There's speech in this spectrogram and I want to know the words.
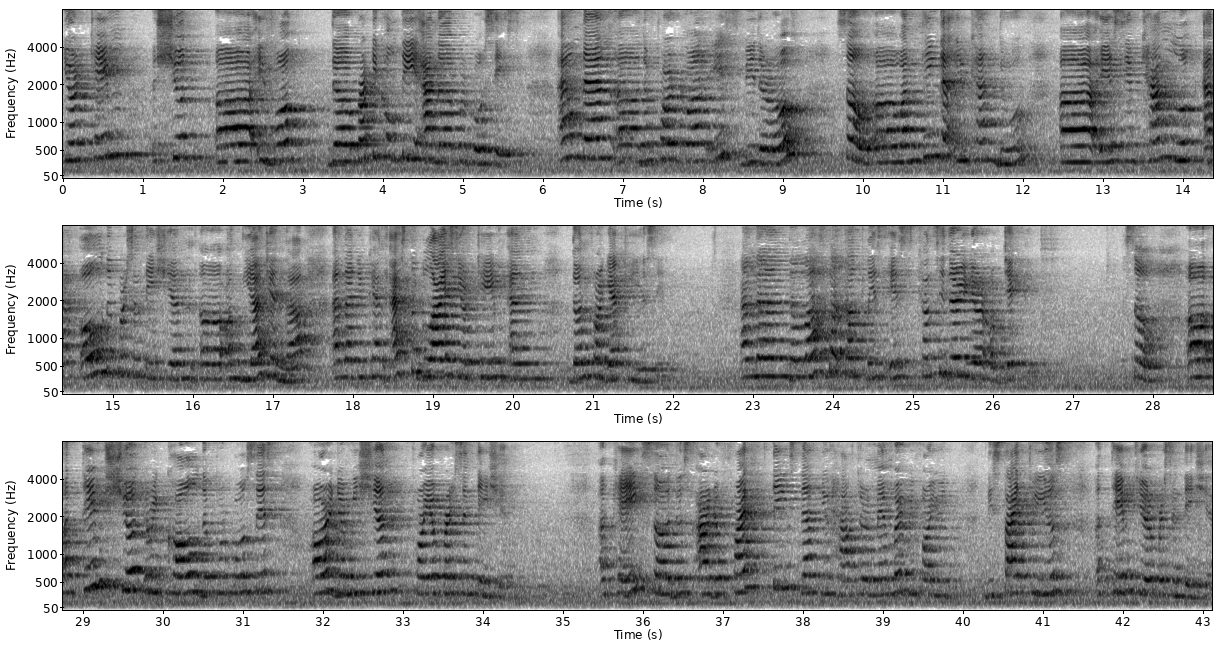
Your theme should uh, evoke the practicality and the purposes. And then uh, the fourth one is be the role. So uh, one thing that you can do uh, is you can look at all the presentation uh, on the agenda and then you can stabilize your team and don't forget to use it. And then the last but not least is consider your objective. So uh, a team should recall the purposes or the mission for your presentation. Okay, so those are the five things that you have to remember before you decide to use a theme to your presentation.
